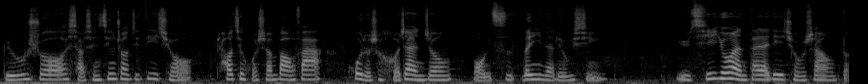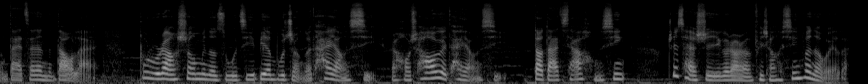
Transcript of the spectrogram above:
比如说小行星撞击地球、超级火山爆发，或者是核战争、某一次瘟疫的流行。与其永远待在地球上等待灾难的到来，不如让生命的足迹遍布整个太阳系，然后超越太阳系，到达其他恒星，这才是一个让人非常兴奋的未来。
